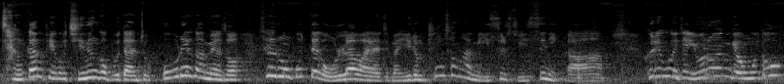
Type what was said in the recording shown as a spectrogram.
잠깐 피고 지는 것보다는 좀 오래 가면서 새로운 꽃대가 올라와야지만 이런 풍성함이 있을 수 있으니까. 그리고 이제 이런 경우도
